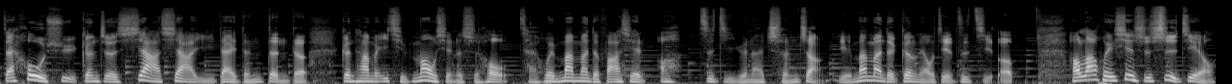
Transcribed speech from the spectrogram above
在后续跟着下下一代等等的，跟他们一起冒险的时候，才会慢慢的发现啊，自己原来成长，也慢慢的更了解自己了。好，拉回现实世界哦，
